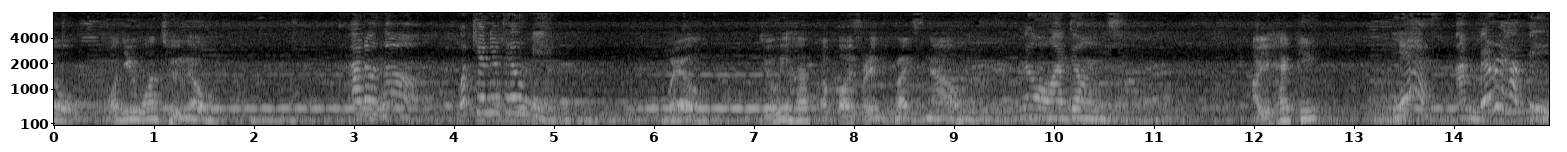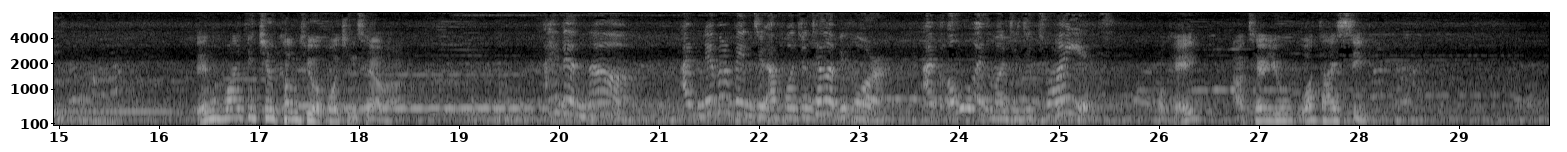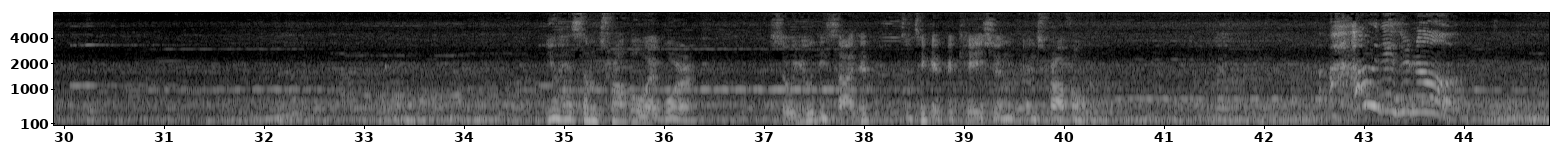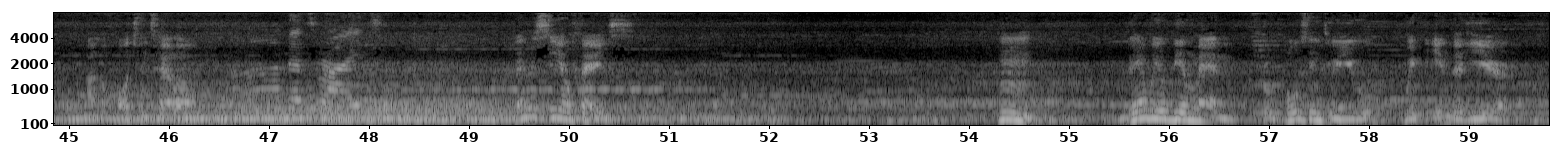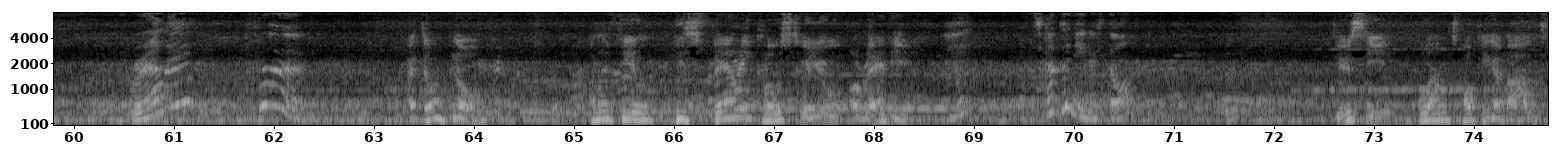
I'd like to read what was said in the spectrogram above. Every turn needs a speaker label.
Speaker 1: So, what do you want to know?
Speaker 2: I don't know. What can you tell me?
Speaker 1: Well, do we have a boyfriend right now?
Speaker 2: No, I don't.
Speaker 1: Are you happy?
Speaker 2: Yes, I'm very happy.
Speaker 1: Then why did you come to a fortune teller?
Speaker 2: I don't know. I've never been to a fortune teller before. I've always wanted to try it.
Speaker 1: Okay, I'll tell you what I see. You had some trouble at work, so you decided to take a vacation and travel.
Speaker 2: How did you know?
Speaker 1: I'm a fortune teller.
Speaker 2: Ah, that's right.
Speaker 1: Let me see your face. Hmm. There will be a man proposing to you within the year.
Speaker 2: Really? Hmm.
Speaker 1: I don't know, but I feel he's very close to you already. Do you see who I'm talking about?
